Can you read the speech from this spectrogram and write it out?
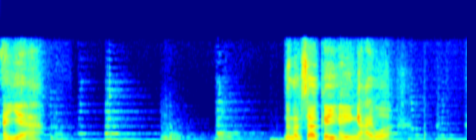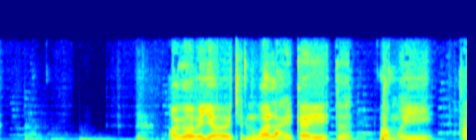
ai da. Nó làm sao kỳ thấy ngại quá à. mọi người bây giờ chỉnh qua lại cái ừ, đồng ý phát.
